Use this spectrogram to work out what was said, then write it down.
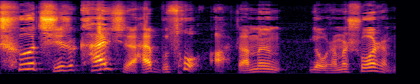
车其实开起来还不错啊，咱们有什么说什么。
